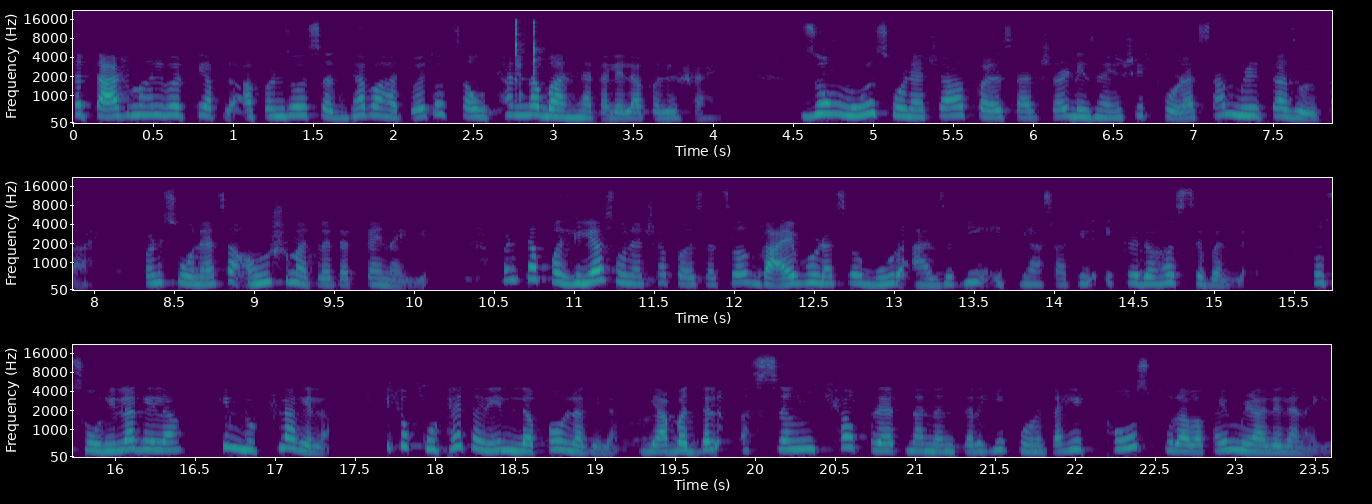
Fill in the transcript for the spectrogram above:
तर ताजमहलवरती आपला आपण जो सध्या पाहतोय तो चौथ्यांदा बांधण्यात आलेला कलश आहे. जो मूळ सोन्याच्या कळसाच्या डिझाईनशी थोडासा मिळता जुळता आहे पण सोन्याचा अंश मात्र त्यात काही नाहीये. पण त्या पहिल्या सोन्याच्या कळसाचं गायब होण्याचं गूढ आजही इतिहासातील एक रहस्य बनलंय. तो चोरीला गेला की लुटला गेला? की तो कुठेतरी लपवला गेला. याबद्दल असंख्य प्रयत्नानंतरही कोणताही ठोस पुरावा काही मिळालेला नाहीये.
